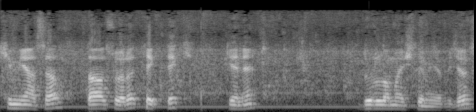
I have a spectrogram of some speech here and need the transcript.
kimyasal daha sonra tek tek gene durulama işlemi yapacağız.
